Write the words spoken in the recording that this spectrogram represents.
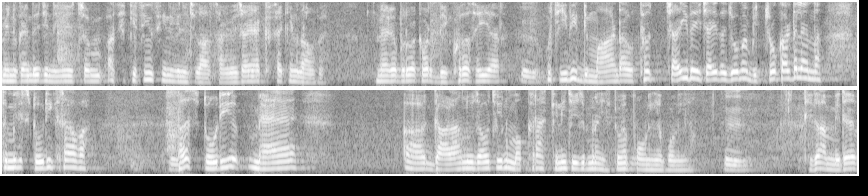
ਮੈਨੂੰ ਕਹਿੰਦੇ ਜੀ ਨਹੀਂ ਇਹ 'ਚ ਅਸੀਂ ਕਿਸੇ ਸੀਨ ਵੀ ਨਹੀਂ ਚਲਾ ਸਕਦੇ ਚਾਹੇ 1 ਸੈਕਿੰਡ ਦਾ ਹੋਵੇ। ਮੈਂ ਕਿਹਾ ਬਰੋ ਇੱਕ ਵਾਰ ਦੇਖੋ ਤਾਂ ਸਹੀ ਯਾਰ। ਉਹ ਚੀਜ਼ ਦੀ ਡਿਮਾਂਡ ਆ ਉੱਥੇ ਉਹ ਚਾਹੀਦਾ ਹੀ ਚਾਹੀਦਾ ਜੋ ਮੈਂ ਵਿੱਚੋਂ ਕੱਢ ਲੈਣਾ ਤੇ ਮੇਰੀ ਸਟੋਰੀ ਖਰਾਬ ਆ। ਬਸ ਸਟੋਰੀ ਮੈਂ ਅਹ, ਗਾਲਾਂ ਨੂੰ ਜਾਂ ਉਹ ਚੀਜ਼ ਨੂੰ ਮੁੱਖ ਰੱਖ ਕੇ ਨਹੀਂ ਚੀਜ਼ ਬਣਾਈ ਕਿ ਮੈਂ ਪਾਉਣੀਆਂ ਪਾਉਣੀਆਂ। ਹੂੰ। ਠੀਕ ਆ ਮੇਰੇ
